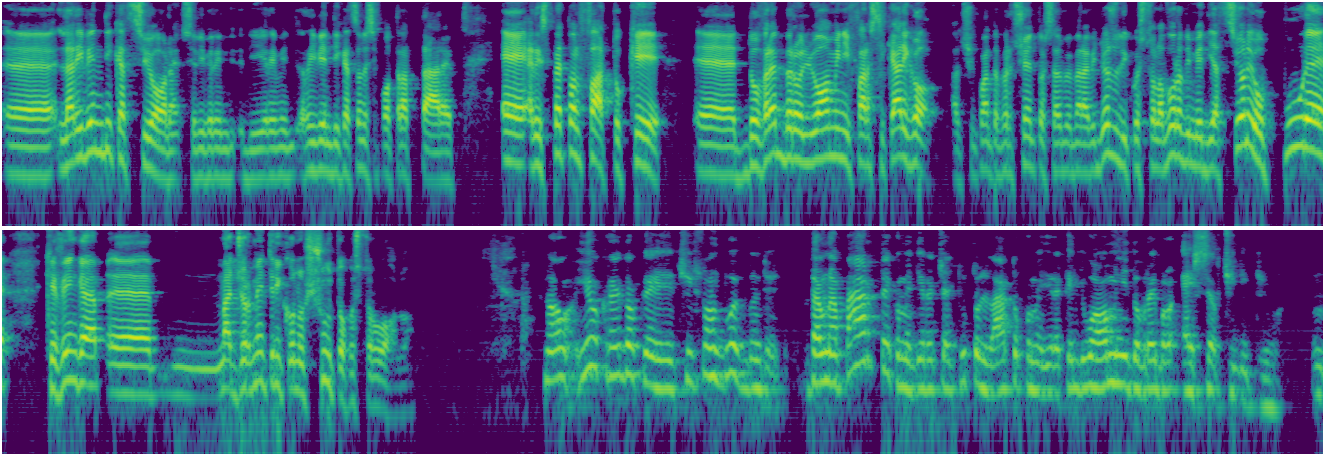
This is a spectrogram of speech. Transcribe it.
eh, la rivendicazione, se di rivendicazione si può trattare, è rispetto al fatto che eh, dovrebbero gli uomini farsi carico al 50% sarebbe meraviglioso di questo lavoro di mediazione oppure che venga eh, maggiormente riconosciuto questo ruolo? No, io credo che ci sono due. Da una parte, come dire, c'è tutto il lato, come dire, che gli uomini dovrebbero esserci di più, mm.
